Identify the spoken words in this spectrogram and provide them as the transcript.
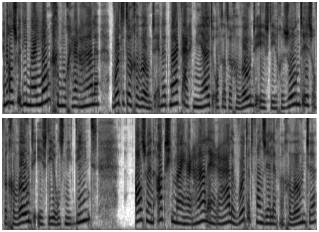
En als we die maar lang genoeg herhalen, wordt het een gewoonte. En het maakt eigenlijk niet uit of dat een gewoonte is die gezond is of een gewoonte is die ons niet dient. Als we een actie maar herhalen en herhalen, wordt het vanzelf een gewoonte.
